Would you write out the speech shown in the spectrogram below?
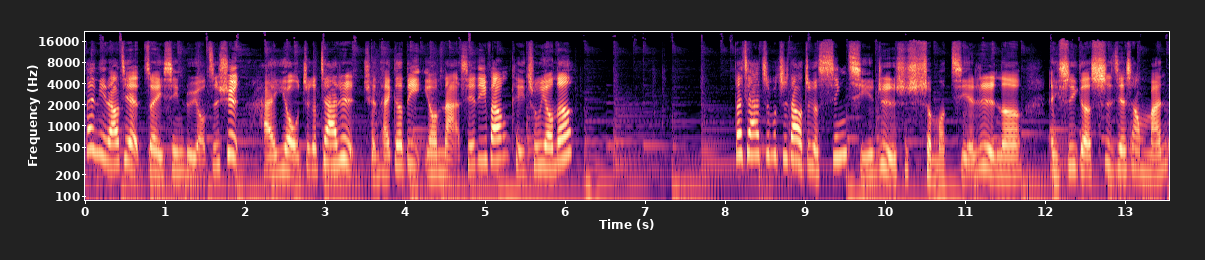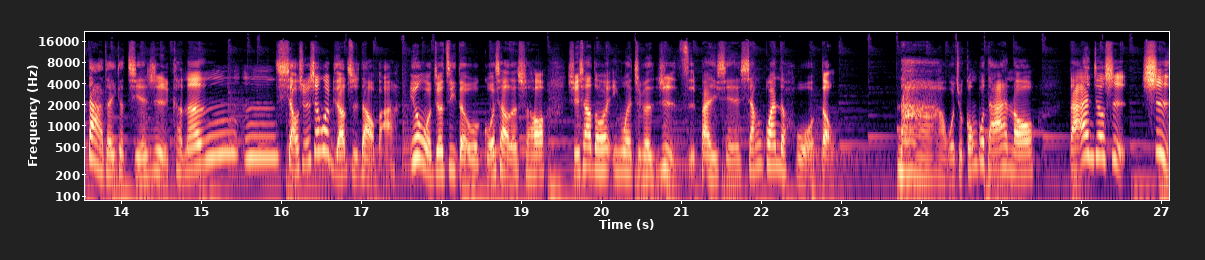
带你了解最新旅游资讯，还有这个假日全台各地有哪些地方可以出游呢？大家知不知道这个星期日是什么节日呢？诶，是一个世界上蛮大的一个节日，可能。小学生会比较知道吧，因为我就记得我国小的时候，学校都会因为这个日子办一些相关的活动。那我就公布答案喽，答案就是世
